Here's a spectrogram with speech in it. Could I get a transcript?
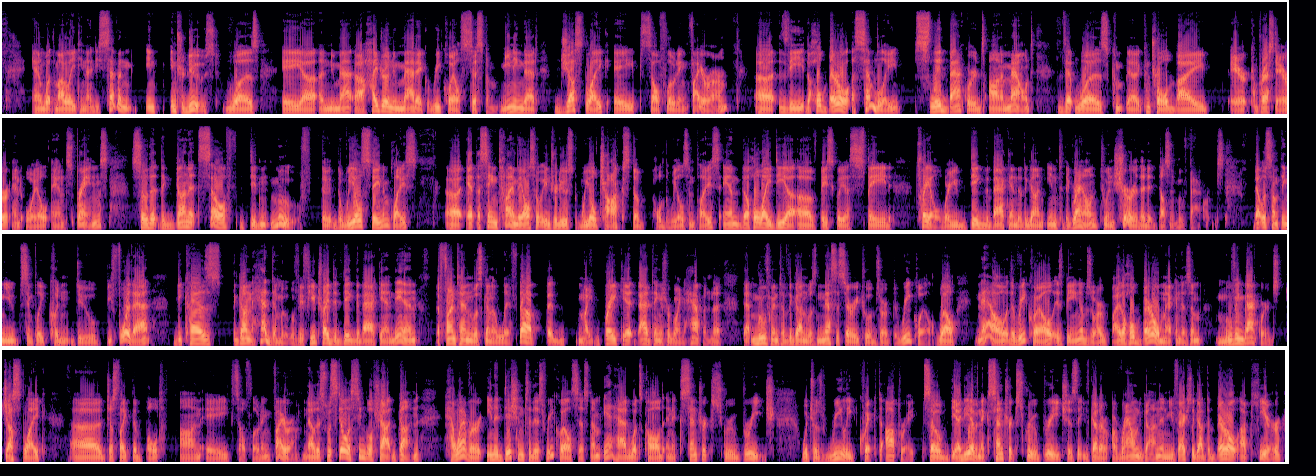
And what the Model 1897 in introduced was a, uh, a, a hydropneumatic recoil system, meaning that just like a self-loading firearm, uh, the, the whole barrel assembly slid backwards on a mount that was com uh, controlled by air, compressed air and oil and springs so that the gun itself didn't move. The, the wheels stayed in place. Uh, at the same time, they also introduced wheel chocks to hold the wheels in place, and the whole idea of basically a spade trail where you dig the back end of the gun into the ground to ensure that it doesn't move backwards. That was something you simply couldn't do before that because the gun had to move. If you tried to dig the back end in, the front end was going to lift up, it might break it, bad things were going to happen. The, that movement of the gun was necessary to absorb the recoil. Well, now the recoil is being absorbed by the whole barrel mechanism moving backwards, just like, uh, just like the bolt on a self-loading firearm. Now this was still a single-shot gun, however, in addition to this recoil system, it had what's called an eccentric screw breech which was really quick to operate. So the idea of an eccentric screw breech is that you've got a, a round gun and you've actually got the barrel up here,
